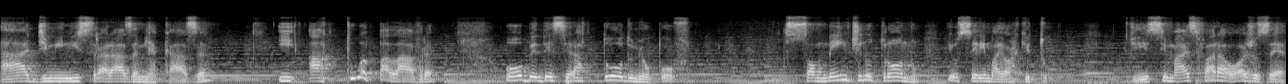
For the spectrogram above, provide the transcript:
administrarás a minha casa, e a tua palavra obedecerá todo o meu povo. Somente no trono eu serei maior que tu. Disse mais Faraó José:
